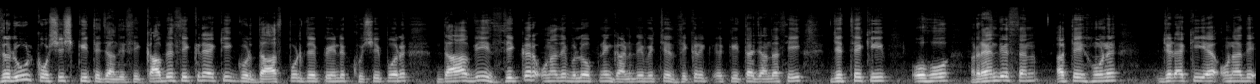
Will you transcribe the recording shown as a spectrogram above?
ਜ਼ਰੂਰ ਕੋਸ਼ਿਸ਼ ਕੀਤੀ ਜਾਂਦੀ ਸੀ। ਕਾਬਲੇ ਜ਼ਿਕਰ ਹੈ ਕਿ ਗੁਰਦਾਸਪੁਰ ਦੇ ਪਿੰਡ ਖੁਸ਼ੀਪੁਰ ਦਾ ਵੀ ਜ਼ਿਕਰ ਉਹਨਾਂ ਦੇ ਵੱਲੋਂ ਆਪਣੇ ਗਾਣੇ ਦੇ ਵਿੱਚ ਜ਼ਿਕਰ ਕੀਤਾ ਜਾਂਦਾ ਸੀ, ਜਿੱਥੇ ਕਿ ਉਹ ਰਹਿੰਦੇ ਸਨ ਅਤੇ ਹੁਣ ਜਿਹੜਾ ਕੀ ਹੈ, ਉਹਨਾਂ ਦੇ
